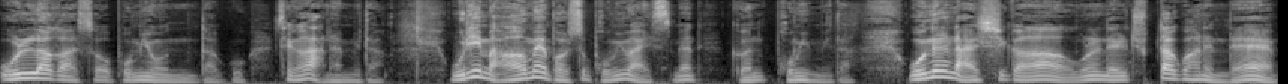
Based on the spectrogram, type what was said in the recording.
올라가서 봄이 온다고 생각 안 합니다. 우리 마음에 벌써 봄이 와 있으면 그건 봄입니다. 오늘 날씨가 오늘 내일 춥다고 하는데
